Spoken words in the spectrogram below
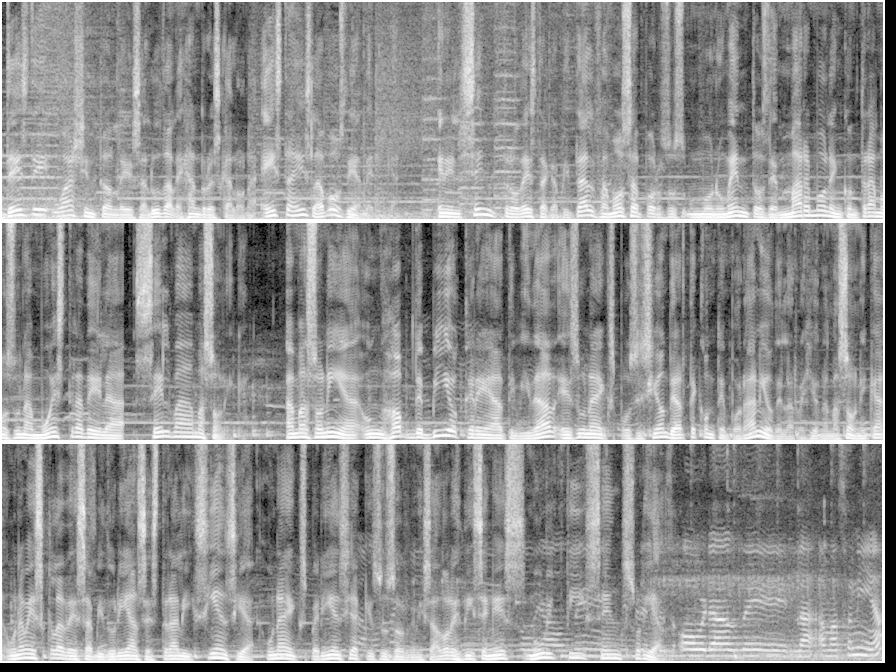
Desde Washington le saluda Alejandro Escalona. Esta es la voz de América. En el centro de esta capital, famosa por sus monumentos de mármol, encontramos una muestra de la selva amazónica. Amazonía, un hub de biocreatividad, es una exposición de arte contemporáneo de la región amazónica, una mezcla de sabiduría ancestral y ciencia, una experiencia que sus organizadores dicen es multisensorial. Obras de la Amazonía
